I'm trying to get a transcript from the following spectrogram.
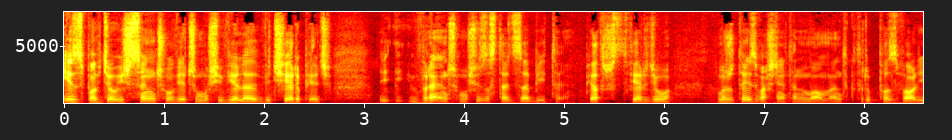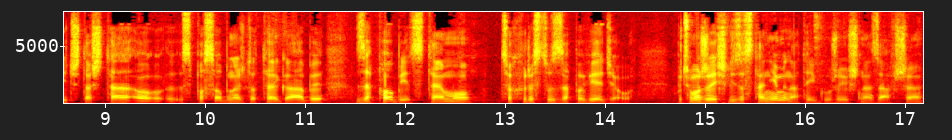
Jezus powiedział, iż Syn Człowieczy musi wiele wycierpieć i wręcz musi zostać zabity. Piotr stwierdził, może to jest właśnie ten moment, który pozwoli, czy też ta sposobność do tego, aby zapobiec temu, co Chrystus zapowiedział. Być może jeśli zostaniemy na tej górze już na zawsze,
